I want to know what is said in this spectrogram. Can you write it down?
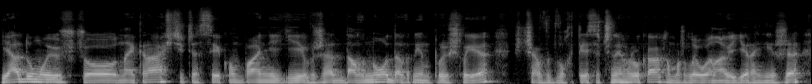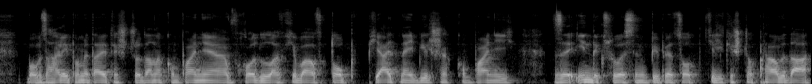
Я думаю, що найкращі часи компанії вже давно давним пройшли, ще в 2000-х роках, а можливо навіть і раніше. Бо взагалі пам'ятаєте, що дана компанія входила хіба в топ 5 найбільших компаній з індексу S&P 500, тільки що правда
